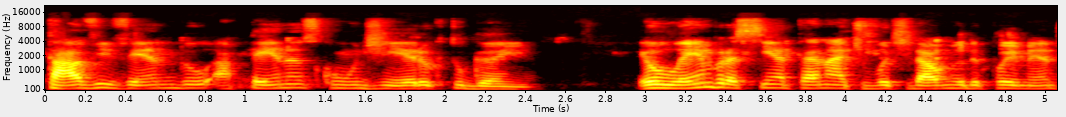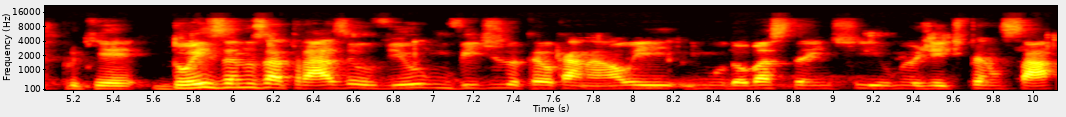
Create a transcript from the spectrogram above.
tá vivendo apenas com o dinheiro que tu ganha. Eu lembro, assim, até, Nath, vou te dar o meu depoimento, porque dois anos atrás eu vi um vídeo do teu canal e, e mudou bastante o meu jeito de pensar.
